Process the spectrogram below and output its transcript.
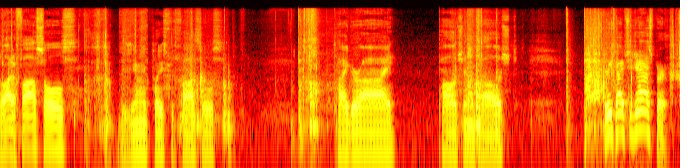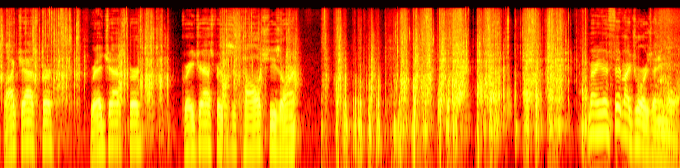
A lot of fossils. This is the only place for fossils. Tiger eye. Polished and unpolished. Three types of jasper. Black jasper, red jasper, gray jasper. This is polished. These aren't. don't even fit my drawers anymore.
